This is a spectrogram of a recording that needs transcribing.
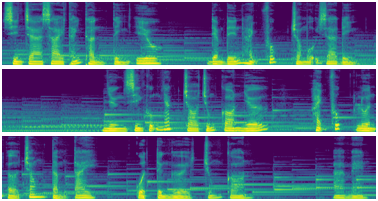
Xin cha sai thánh thần tình yêu, đem đến hạnh phúc cho mỗi gia đình. Nhưng xin cũng nhắc cho chúng con nhớ, hạnh phúc luôn ở trong tầm tay của từng người chúng con. Amen.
